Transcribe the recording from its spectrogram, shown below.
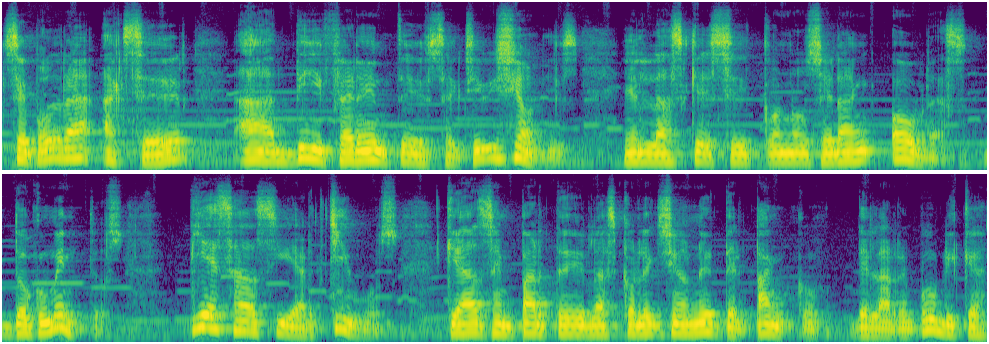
Se podrá acceder a diferentes exhibiciones en las que se conocerán obras, documentos, piezas y archivos que hacen parte de las colecciones del Banco de la República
